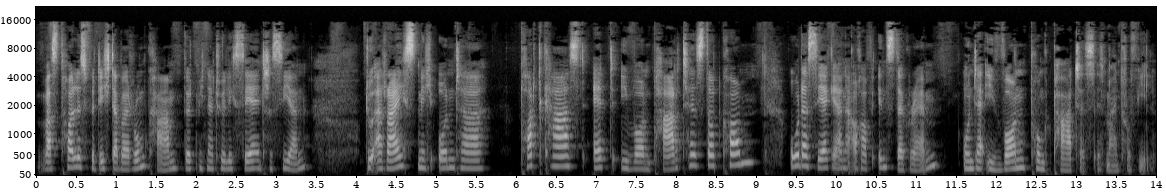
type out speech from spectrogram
was Tolles für dich dabei rumkam, wird mich natürlich sehr interessieren. Du erreichst mich unter podcast at yvonnepartes.com oder sehr gerne auch auf Instagram unter yvonne.partes ist mein Profil.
